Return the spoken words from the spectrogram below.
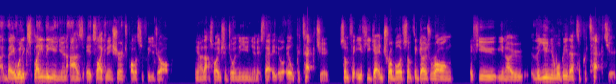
uh, they will explain the union as it's like an insurance policy for your job. You know, that's why you should join the union. It's that it'll, it'll protect you. Something if you get in trouble, if something goes wrong, if you you know, the union will be there to protect you.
